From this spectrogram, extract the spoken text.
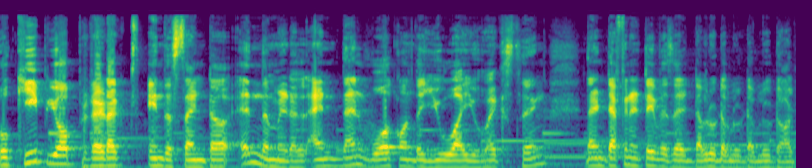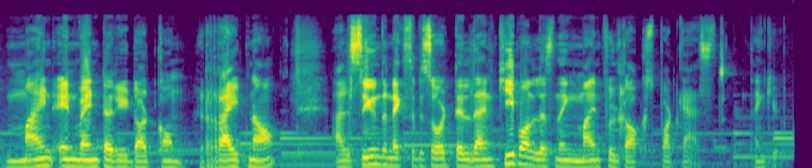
who keep your product in the center, in the middle, and then work on the UI UX thing, then definitely visit www.mindinventory.com right now. I'll see you in the next episode. Till then, keep on listening Mindful Talks podcast. Thank you.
